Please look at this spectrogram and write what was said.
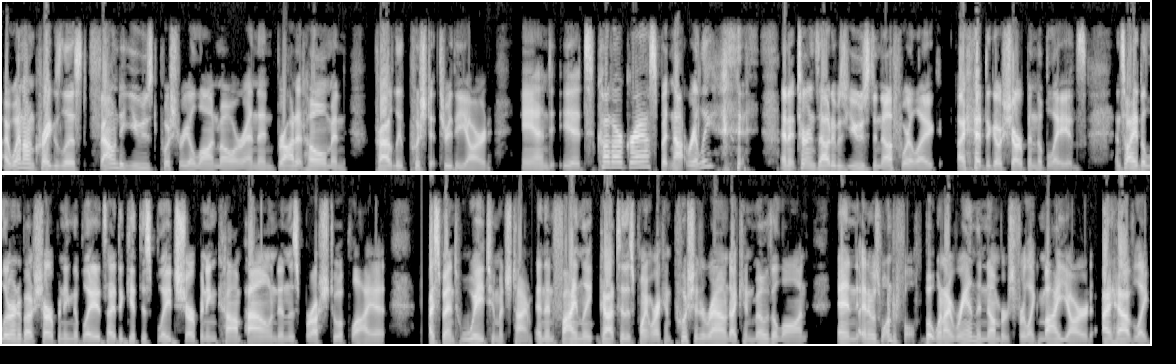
I went on Craigslist, found a used push reel lawnmower, and then brought it home and proudly pushed it through the yard. And it cut our grass, but not really. and it turns out it was used enough where like I had to go sharpen the blades. And so I had to learn about sharpening the blades. I had to get this blade sharpening compound and this brush to apply it. I spent way too much time and then finally got to this point where I can push it around, I can mow the lawn, and, and it was wonderful. But when I ran the numbers for like my yard, I have like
